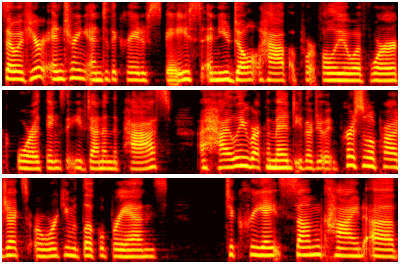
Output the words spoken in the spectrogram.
So if you're entering into the creative space and you don't have a portfolio of work or things that you've done in the past, I highly recommend either doing personal projects or working with local brands to create some kind of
